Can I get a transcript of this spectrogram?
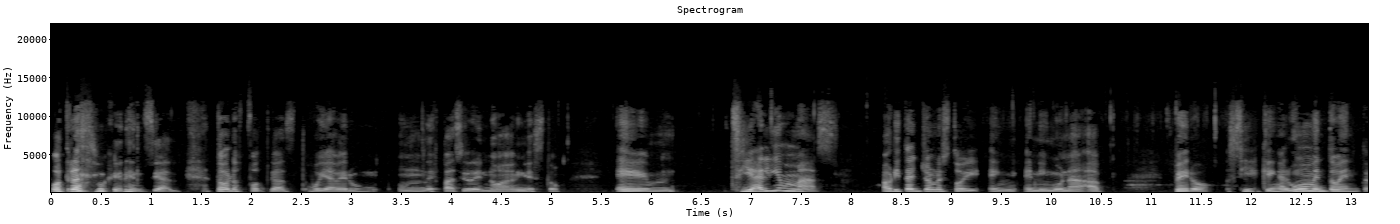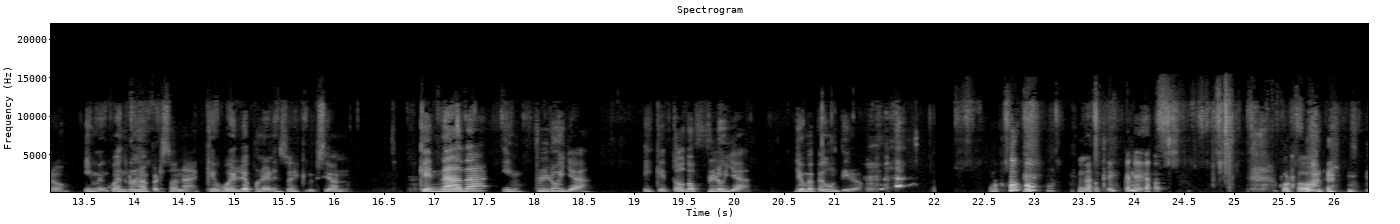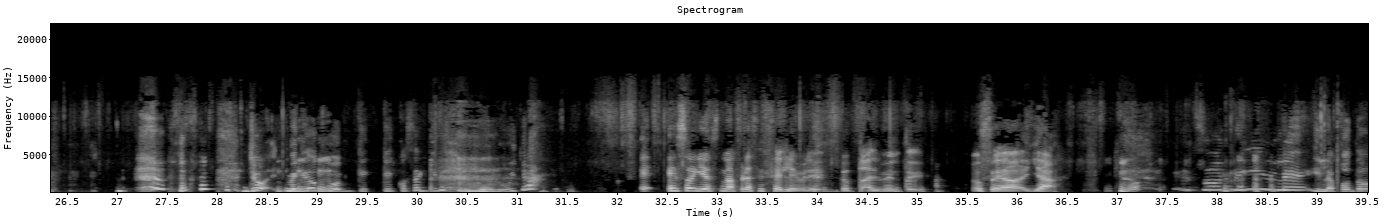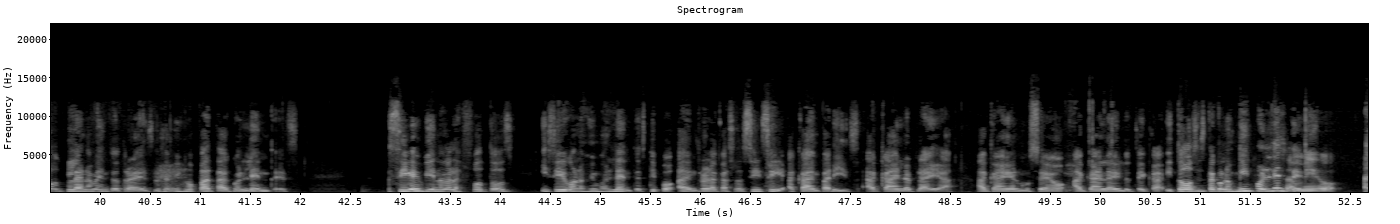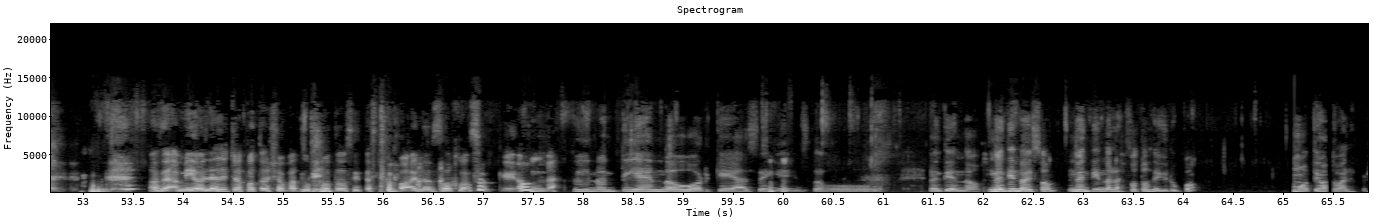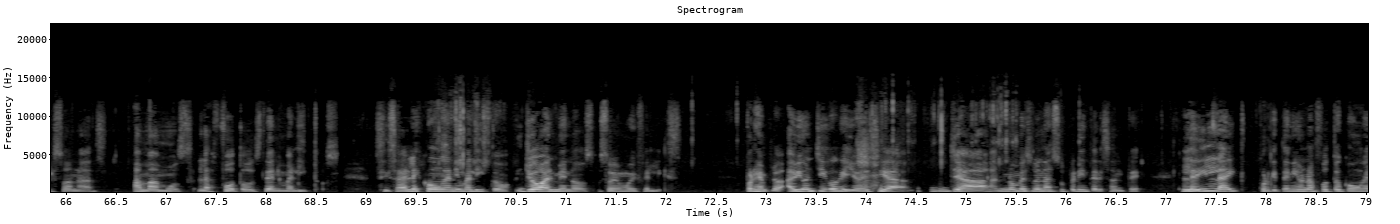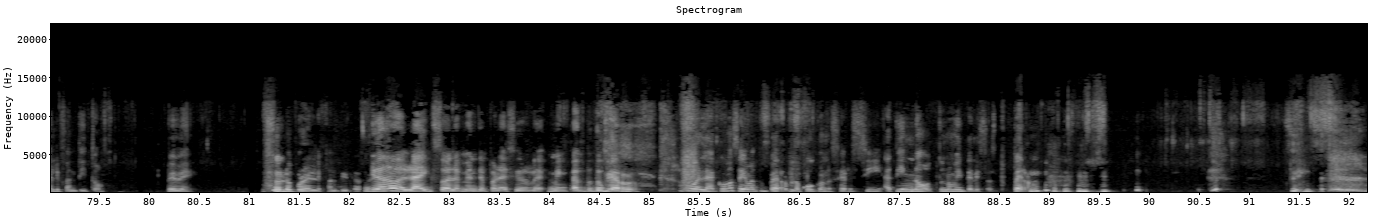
otras sugerencias. Todos los podcasts voy a ver un, un espacio de no hagan esto. Em, si alguien más, ahorita yo no estoy en, en ninguna app, pero si es que en algún momento entro y me encuentro una persona que vuelve a poner en su descripción que nada influya y que todo fluya, yo me pego un tiro. no te creo. Por favor. Yo me quedo como, ¿qué, qué cosa quieres que fluya? E, eso ya es una frase célebre, totalmente. O sea, ya, ¿no? Es horrible. Y la foto, claramente, otra vez, es el mismo pata con lentes. Sigues viendo las fotos y sigue con los mismos lentes, tipo adentro de la casa. Sí, sí, acá en París, acá en la playa, acá en el museo, acá en la biblioteca. Y todos están con los mismos lentes. O sea, amigo. O sea, amigo, ¿le has hecho Photoshop a tus fotos y te has tapado los ojos qué onda? Sí, no entiendo por qué hacen eso. No entiendo. No entiendo eso. No entiendo las fotos de grupo. Como tengo todas las personas, amamos las fotos de animalitos. Si sales con un animalito, yo al menos soy muy feliz. Por ejemplo, había un chico que yo decía, ya, no me suena súper interesante. Le di like porque tenía una foto con un elefantito, bebé. Solo por el elefantito. Yo he dado like solamente para decirle, me encanta tu perro. Hola, ¿cómo se llama tu perro? ¿Lo puedo conocer? Sí. A ti no, tú no me interesas, tu perro. sí.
